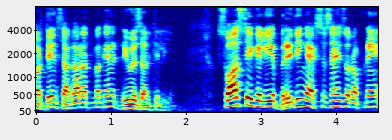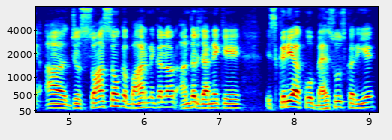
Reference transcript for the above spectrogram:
और दिन सकारात्मक है, रिविजन के लिए। स्वास्थ्य के लिए ब्रीदिंग एक्सरसाइज और अपने जो श्वासों के बाहर निकलना और अंदर जाने के इस क्रिया को महसूस करिए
